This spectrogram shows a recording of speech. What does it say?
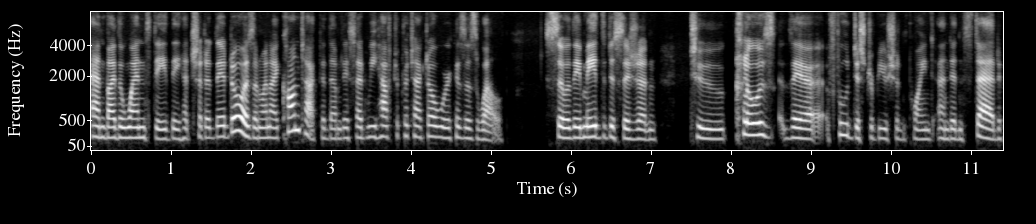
and by the Wednesday they had shuttered their doors. And when I contacted them, they said we have to protect our workers as well. So they made the decision to close their food distribution point and instead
